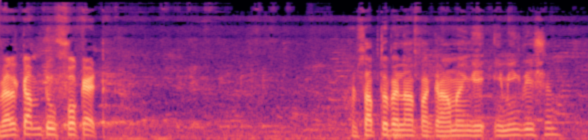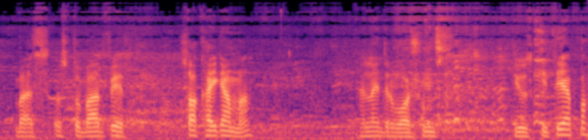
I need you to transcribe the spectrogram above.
ਵੈਲਕਮ ਟੂ ਫੋਕਟ ਹੁਣ ਸਭ ਤੋਂ ਪਹਿਲਾਂ ਆਪਾਂ ਕਰਾਵਾਂਗੇ ਇਮੀਗ੍ਰੇਸ਼ਨ ਬਸ, ਉਸ ਤੋਂ ਬਾਅਦ ਫਿਰ ਸੌਖਾ ਹੀ ਕੰਮ ਆ। ਪਹਿਲਾਂ ਇਧਰ ਵਾਸ਼ਰੂਮਸ ਯੂਜ਼ ਕੀਤੇ ਆਪਾਂ।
